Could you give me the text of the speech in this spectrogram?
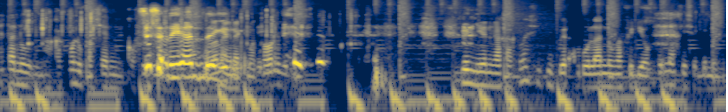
eta nu ngakak mah nu pasien covid Seserian deh gitu. naik motor gitu nu nyieun ngakakna si supir ambulan nu ngavideokeun sih sebenarnya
